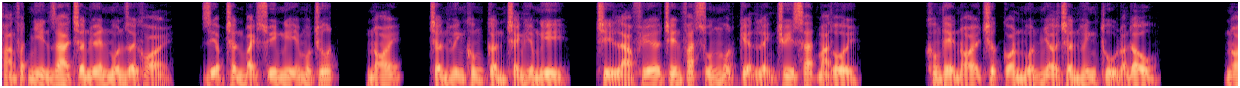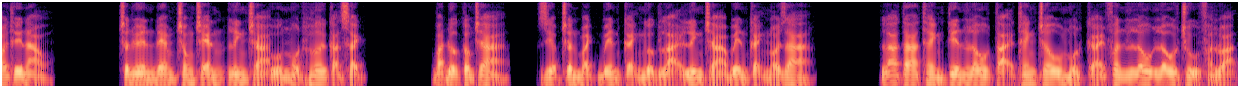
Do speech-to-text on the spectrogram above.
Phản phất nhìn ra trần uyên muốn rời khỏi, diệp trần bạch suy nghĩ một chút, nói, trần huynh không cần tránh hiểm nghi, chỉ là phía trên phát xuống một kiện lệnh truy sát mà thôi. Không thể nói trước còn muốn nhờ trần huynh thủ đoạn đâu. Nói thế nào? Trần uyên đem trong chén linh trà uống một hơi cạn sạch. Bắt được cấm trà, diệp trần bạch bên cạnh ngược lại linh trà bên cạnh nói ra, là ta thành tiên lâu tại thanh châu một cái phân lâu lâu chủ phản loạn,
